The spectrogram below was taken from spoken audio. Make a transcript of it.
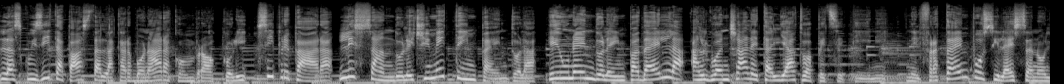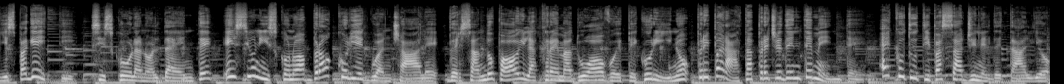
La squisita pasta alla carbonara con broccoli si prepara lessando le cimette in pentola e unendole in padella al guanciale tagliato a pezzettini. Nel frattempo si lessano gli spaghetti, si scolano al dente e si uniscono a broccoli e guanciale, versando poi la crema d'uovo e pecorino preparata precedentemente. Ecco tutti i passaggi nel dettaglio.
